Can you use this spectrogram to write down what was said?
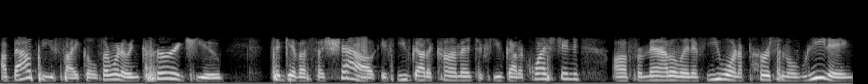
about these cycles, I want to encourage you to give us a shout if you've got a comment, if you've got a question uh, for Madeline, if you want a personal reading.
